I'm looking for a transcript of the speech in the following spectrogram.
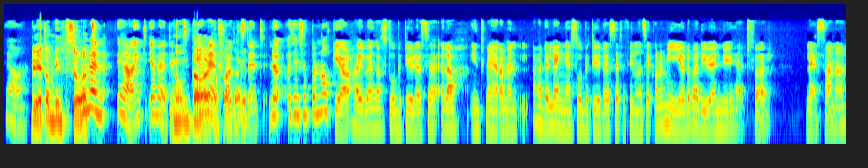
Ja. Du vet om det är inte så att... Men, ja, inte, jag vet inte. Någon dör jag på vet företaget. faktiskt inte. Nu, till exempel Nokia har ju en ganska stor betydelse, eller inte mera, men hade länge stor betydelse för Finlands ekonomi och då var det ju en nyhet för läsarna.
